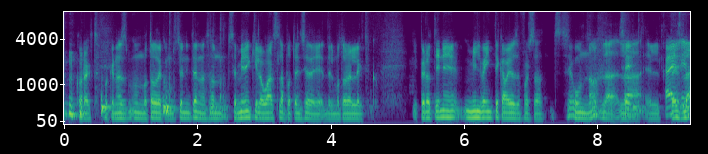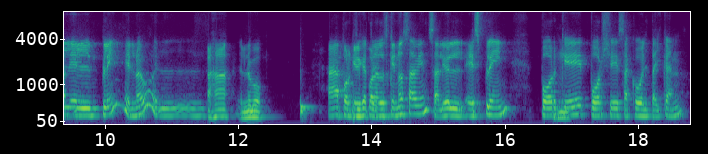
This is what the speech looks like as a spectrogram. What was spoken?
correcto, porque no es un motor de combustión interna, son, se mide en kilowatts la potencia de- del motor eléctrico. Y, pero tiene 1020 caballos de fuerza, según, ¿no? La, Sí. la- el Ah, Tesla. el, el Plane, el nuevo, el... Ajá, el nuevo. Ah, porque Fíjate. para los que no saben, salió el S-Plane porque Porsche sacó el Taycan,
